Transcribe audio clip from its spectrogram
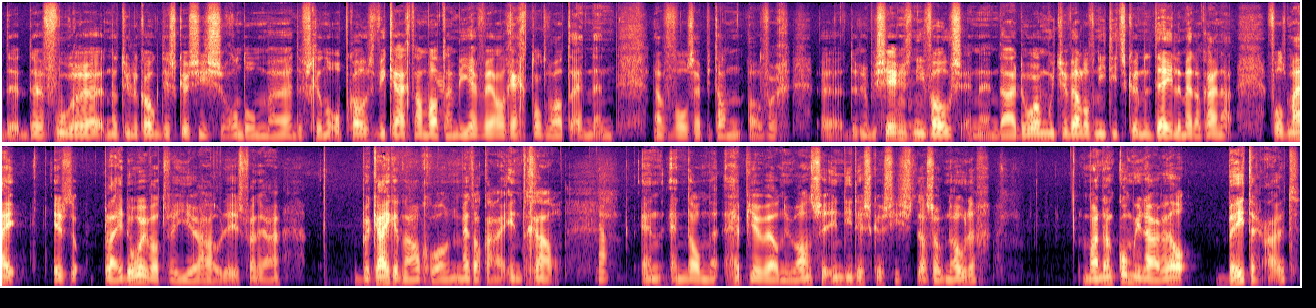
de, de voeren natuurlijk ook discussies rondom eh, de verschillende opkoos. Wie krijgt dan wat en wie heeft wel recht tot wat. En, en nou, vervolgens heb je het dan over eh, de rubriceringsniveaus. En, en daardoor moet je wel of niet iets kunnen delen met elkaar. Nou, volgens mij is de pleidooi wat we hier houden, is van ja, bekijk het nou gewoon met elkaar integraal. Ja. En, en dan heb je wel nuance in die discussies, dat is ook nodig. Maar dan kom je daar wel beter uit,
